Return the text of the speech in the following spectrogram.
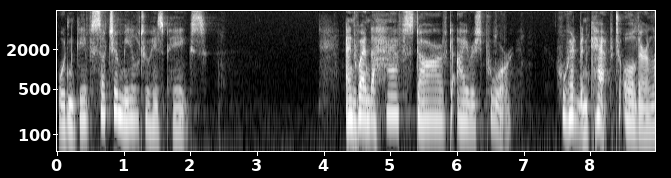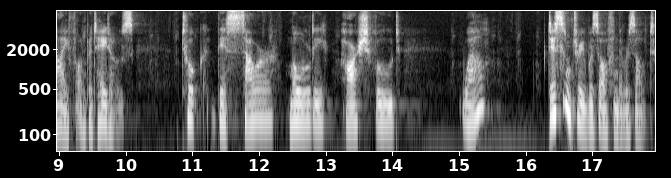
wouldn't give such a meal to his pigs. And when the half starved Irish poor, who had been kept all their life on potatoes, took this sour, mouldy, harsh food, well, dysentery was often the result.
